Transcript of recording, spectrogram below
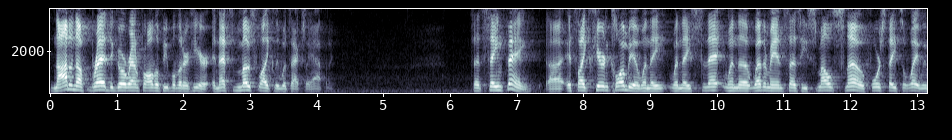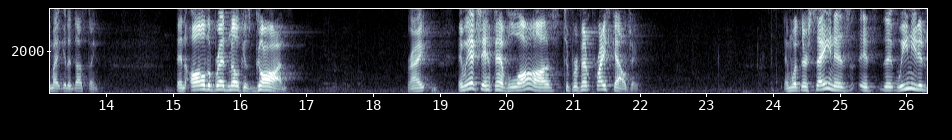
not enough bread to go around for all the people that are here. And that's most likely what's actually happening. It's that same thing. Uh, it's like here in Columbia when they when they when the weatherman says he smells snow four states away, we might get a dusting, and all the bread milk is gone. Right, and we actually have to have laws to prevent price gouging. And what they're saying is it's that we needed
